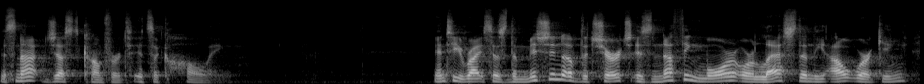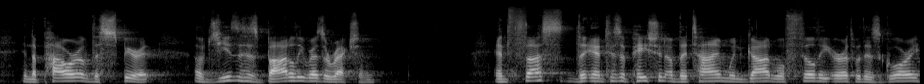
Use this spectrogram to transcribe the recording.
It's not just comfort, it's a calling. N.T. Wright says the mission of the church is nothing more or less than the outworking in the power of the Spirit of Jesus' bodily resurrection, and thus the anticipation of the time when God will fill the earth with his glory,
